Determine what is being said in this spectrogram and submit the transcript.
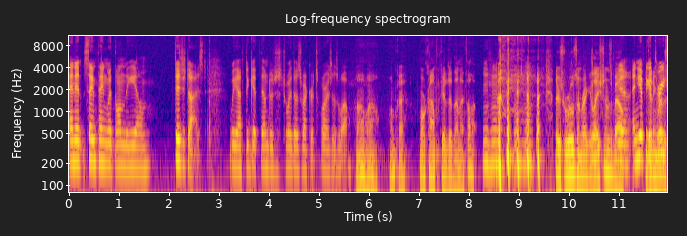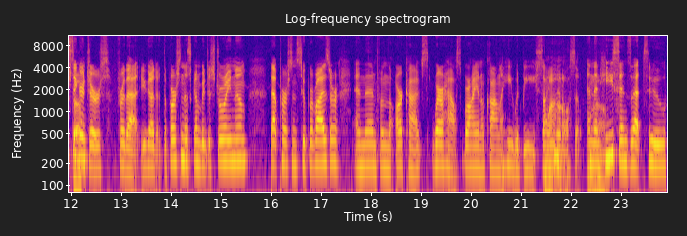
And it, same thing with on the um, digitized. We have to get them to destroy those records for us as well. Oh wow. Okay. More complicated than I thought. Mm-hmm. There's rules and regulations about. yeah, and you have to get three of stuff. signatures for that. You got the person that's going to be destroying them, that person's supervisor, and then from the archives warehouse, Brian O'Connell, he would be signing it also. And then he sends that to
